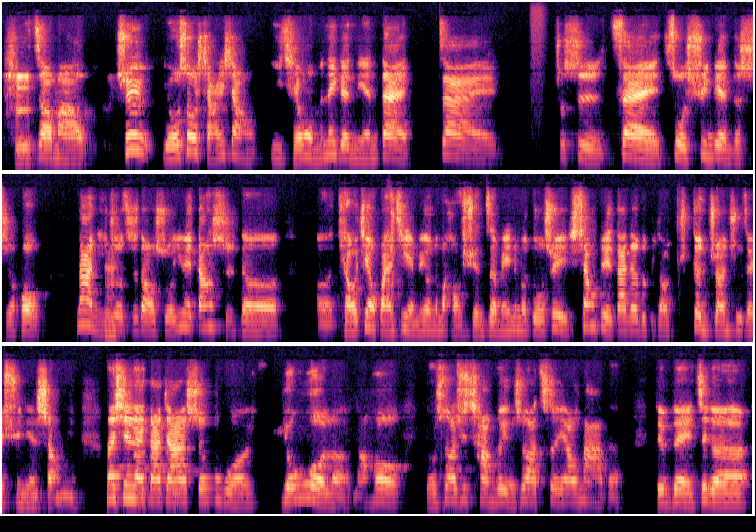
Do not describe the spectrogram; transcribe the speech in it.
是，你知道吗？所以有的时候想一想，以前我们那个年代在就是在做训练的时候，那你就知道说，因为当时的呃条件环境也没有那么好，选择没那么多，所以相对大家都比较更专注在训练上面。那现在大家生活。优渥了，然后有时候要去唱歌，有时候要这要那的，对不对？这个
